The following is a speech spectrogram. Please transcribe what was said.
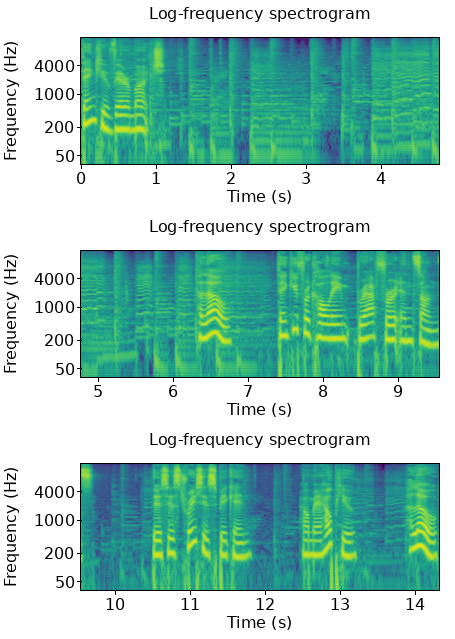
Thank you very much. Hello. Thank you for calling Bradford and Sons. This is Tracy speaking. How may I help you? Hello.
